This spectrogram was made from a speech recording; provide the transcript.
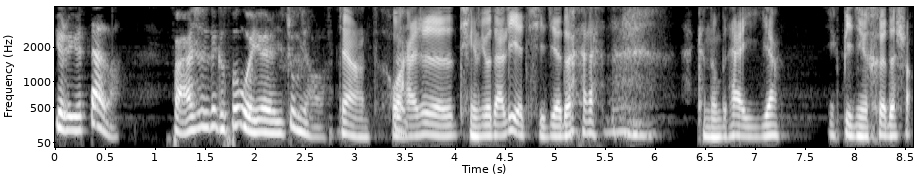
越来越淡了，反而是那个氛围越来越重要了。这样子，我还是停留在猎奇阶段，可能不太一样，毕竟喝的少。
